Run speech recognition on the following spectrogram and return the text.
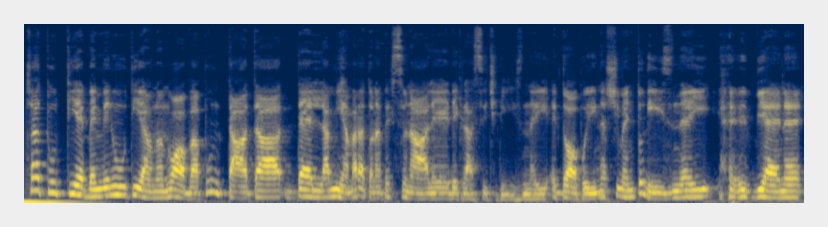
Ciao a tutti e benvenuti a una nuova puntata della mia maratona personale dei classici Disney. E dopo il rinascimento Disney viene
